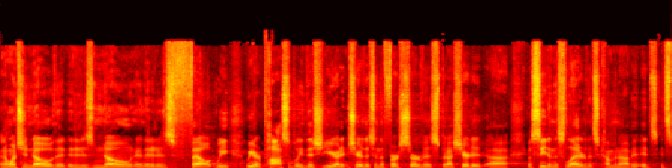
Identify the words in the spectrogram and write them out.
And I want you to know that it is known and that it is felt. We, we are possibly this year, I didn't share this in the first service, but I shared it, uh, you'll see it in this letter that's coming up. It, it's, it's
